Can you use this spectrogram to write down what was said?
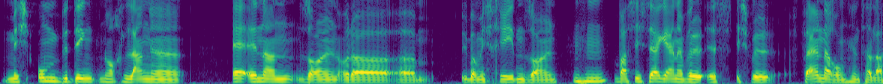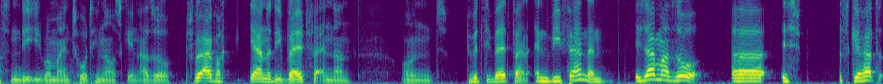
mich unbedingt noch lange erinnern sollen oder ähm, über mich reden sollen. mhm. Was ich sehr gerne will, ist, ich will Veränderungen hinterlassen, die über meinen Tod hinausgehen. Also ich will einfach gerne die Welt verändern. Und Du willst die Welt verändern. Inwiefern denn? ich sag mal so, äh, ich, es gehört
